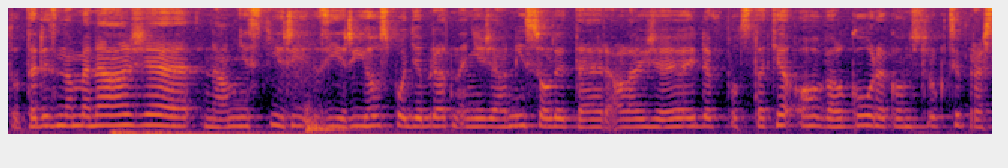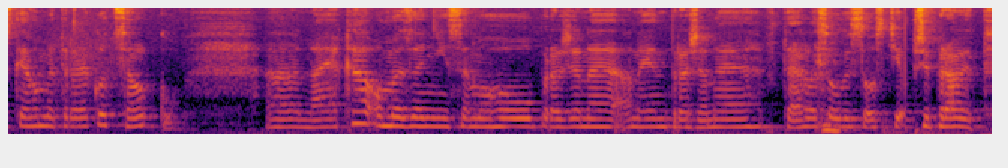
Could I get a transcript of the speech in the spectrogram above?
To tedy znamená, že náměstí z Jiřího z Poděbrat není žádný solitér, ale že jde v podstatě o velkou rekonstrukci pražského metra jako celku. Eh, na jaká omezení se mohou Pražené a nejen Pražené v téhle souvislosti připravit?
